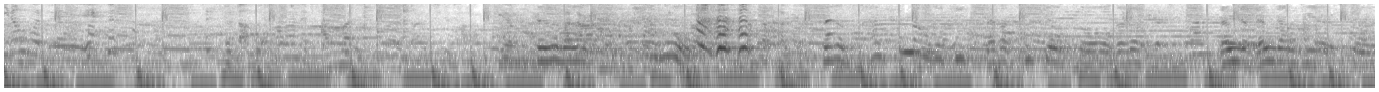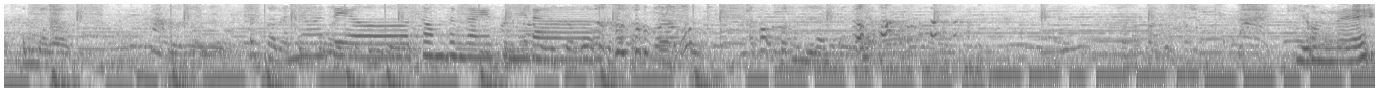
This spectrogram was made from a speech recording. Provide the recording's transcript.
이런 거지. 그래서 내가 하고 그래서 한 끝나고도 줄, 내가 줄 게 없어 그래서 냉장, 냉장고에 그 엄마가 그 저기 햇살에 안녕하세요. 처음 등장했습니다. 뭐라고? 걷지 귀엽네.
